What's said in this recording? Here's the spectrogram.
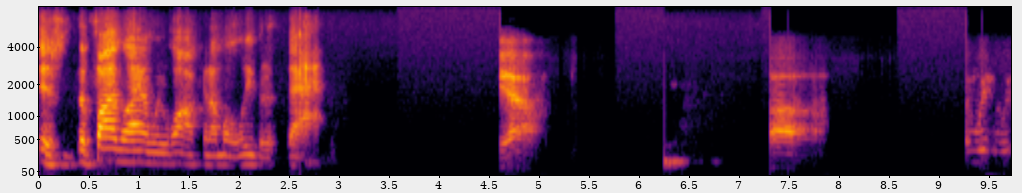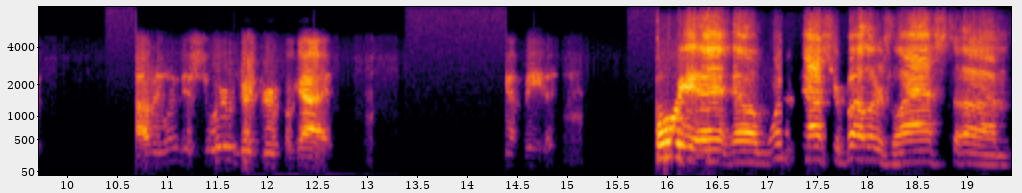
is the fine line we walk and i'm gonna leave it at that Yeah. Uh, we, we, I mean, we just, we're a good group of guys. Can't beat it. Corey, uh, uh, one of Pastor Butler's last um,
